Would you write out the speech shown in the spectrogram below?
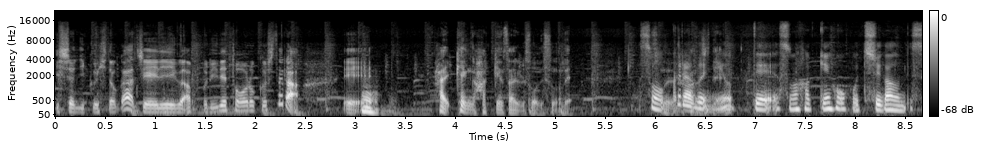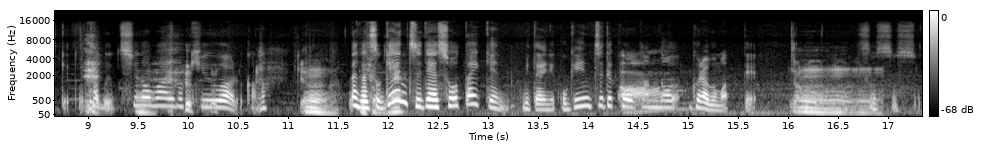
一緒に行く人が J リーグアプリで登録したら、えー、うん、はい、券が発見されるそうですのでそうクラブによってその発見方法違うんですけど多分うちの場合は QR かな、うん、なんかそう現地で招待券みたいにこう現地で交換のクラブもあって。そうそうそう。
